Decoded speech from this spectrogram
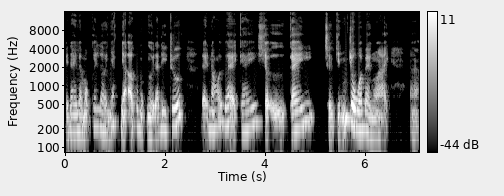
Thì đây là một cái lời nhắc nhở của một người đã đi trước để nói về cái sự cái sự chỉnh chu ở bề ngoài. À,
